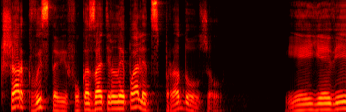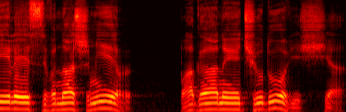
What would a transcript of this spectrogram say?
Кшарк, выставив указательный палец, продолжил. «И явились в наш мир поганые чудовища.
